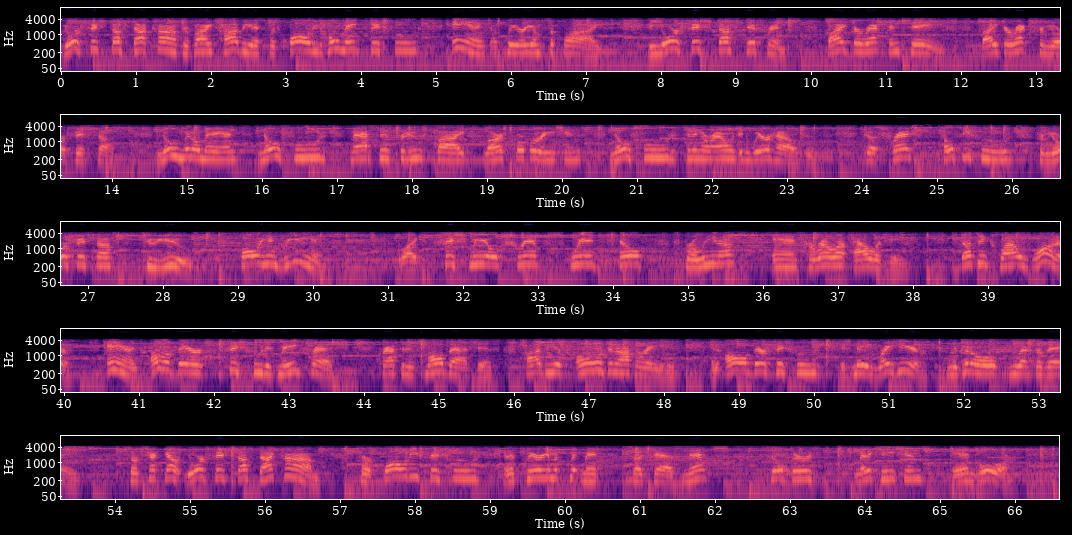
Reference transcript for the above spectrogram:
YourFishStuff.com provides hobbyists with quality homemade fish food and aquarium supplies. The Your Fish Stuff difference. Buy direct and save. Buy direct from Your Fish Stuff. No middleman, no food masses produced by large corporations, no food sitting around in warehouses. Just fresh, healthy food from Your Fish Stuff to you. Quality ingredients like fish meal, shrimp, squid, kelp, spirulina, and chlorella algae. Doesn't cloud water, and all of their fish food is made fresh, crafted in small batches, hobbyist owned and operated, and all of their fish food is made right here in the good old US of A. So check out yourfishstuff.com for quality fish food and aquarium equipment such as nets, filters, medications, and more.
